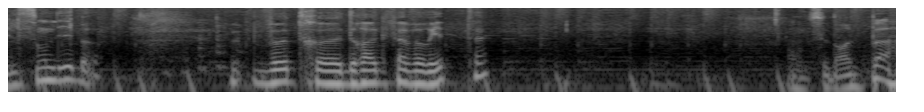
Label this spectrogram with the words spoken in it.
Ils sont libres. Votre drogue favorite? On ne se drogue pas.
